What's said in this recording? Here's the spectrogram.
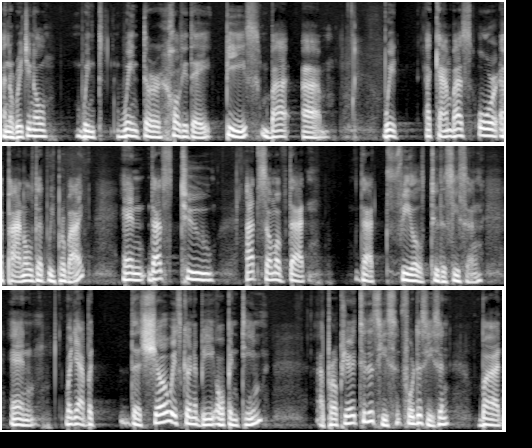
an original winter, winter holiday piece by, um, with a canvas or a panel that we provide, and that's to add some of that that feel to the season. And but yeah, but the show is going to be open team, appropriate to the season for the season, but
